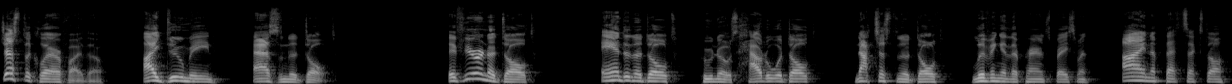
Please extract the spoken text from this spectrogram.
Just to clarify, though, I do mean as an adult. If you're an adult and an adult who knows how to adult, not just an adult living in their parents' basement, eyeing up that sex doll,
